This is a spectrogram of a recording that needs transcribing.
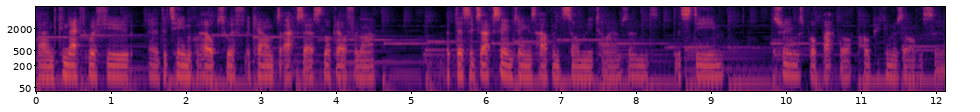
and connect with you, uh, the team who helps with account access. Look out for that. But this exact same thing has happened so many times and the Steam stream was put back up. Hope you can resolve this soon.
